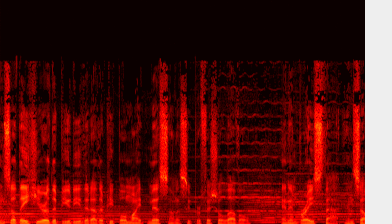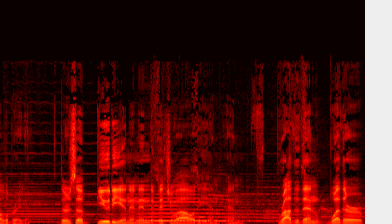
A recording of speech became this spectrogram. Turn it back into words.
And so they hear the beauty that other people might miss on a superficial level and embrace that and celebrate it. There's a beauty in an individuality and, and rather than whether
